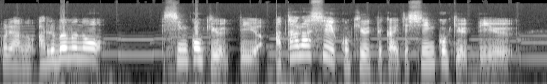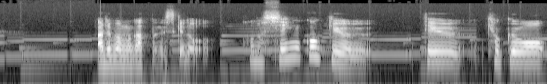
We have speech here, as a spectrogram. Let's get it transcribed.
これあの、アルバムの深呼吸っていう、新しい呼吸って書いて深呼吸っていうアルバムがあったんですけど、この深呼吸っていう曲も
